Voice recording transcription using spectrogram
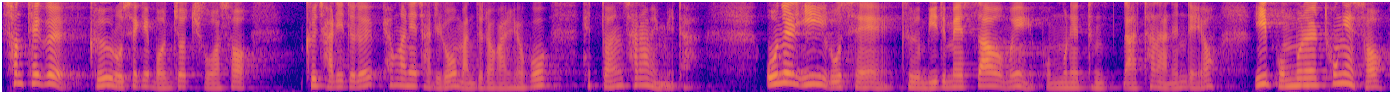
선택을 그 롯에게 먼저 주어서 그 자리들을 평안의 자리로 만들어 가려고 했던 사람입니다. 오늘 이 롯의 그 믿음의 싸움의 본문에 등, 나타나는데요. 이 본문을 통해서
